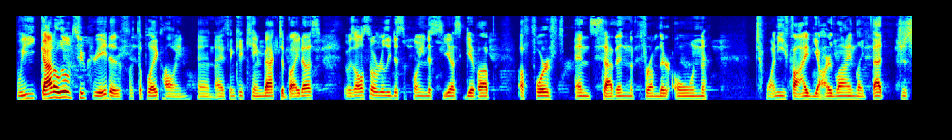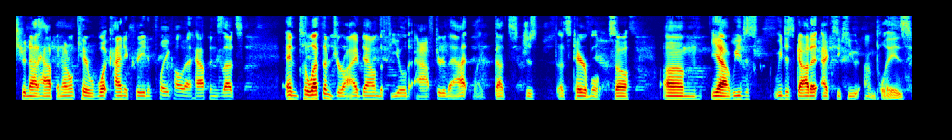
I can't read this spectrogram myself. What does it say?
we got a little too creative with the play calling, and I think it came back to bite us. It was also really disappointing to see us give up a fourth and seven from their own 25 yard line. Like that just should not happen. I don't care what kind of creative play call that happens. That's and to let them drive down the field after that, like that's just that's terrible. So um yeah, we just we just gotta execute on plays.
